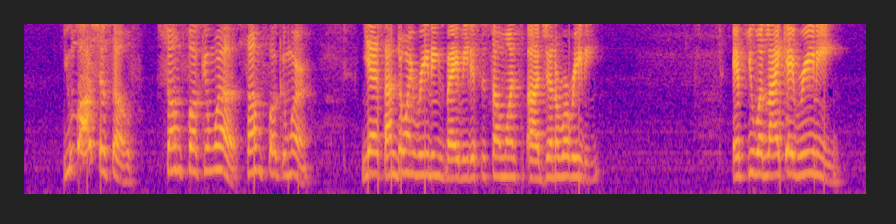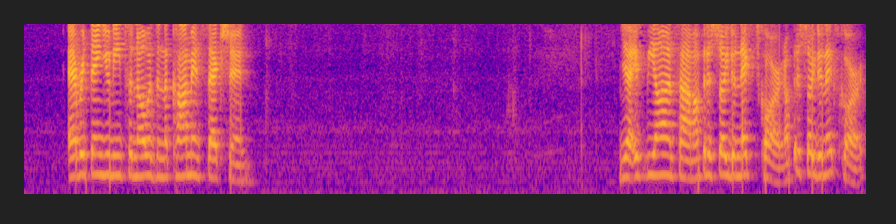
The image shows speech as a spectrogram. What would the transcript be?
you lost yourself. Some fucking well. Some fucking where. Yes, I'm doing readings, baby. This is someone's uh, general reading. If you would like a reading, Everything you need to know is in the comment section. Yeah, it's beyond time. I'm going to show you the next card. I'm going to show you the next card.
